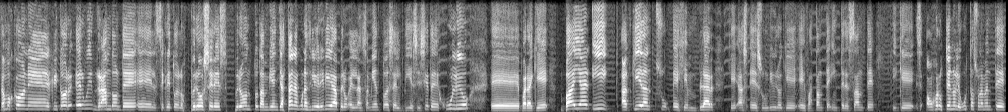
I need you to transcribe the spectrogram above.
Estamos con el escritor Erwin Random de eh, El secreto de los próceres. Pronto también, ya está en algunas librerías, pero el lanzamiento es el 17 de julio eh, para que vayan y adquieran su ejemplar, que es- un libro que es bastante interesante y que a lo mejor a usted no le gusta solamente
